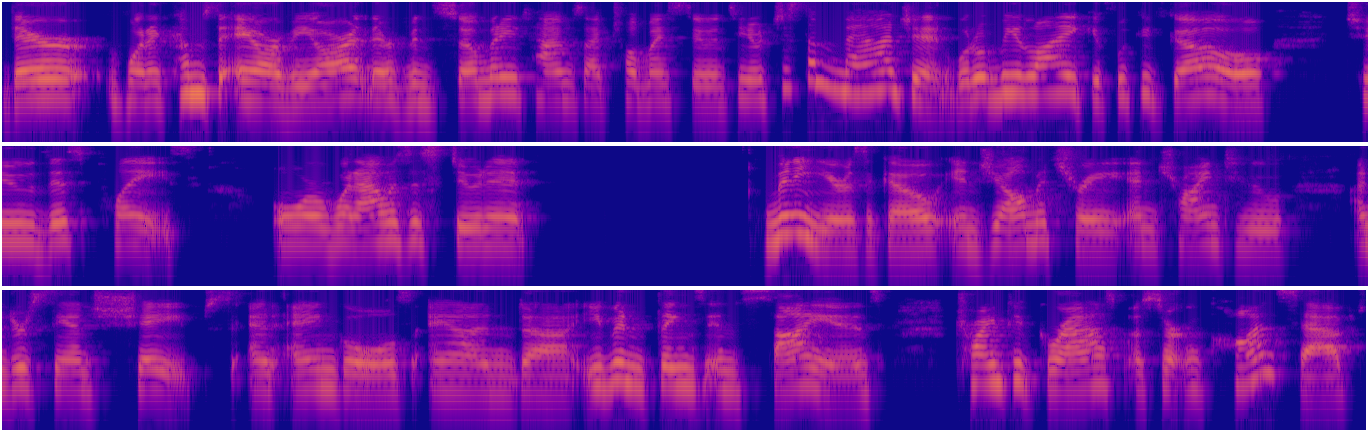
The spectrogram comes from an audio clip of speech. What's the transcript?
there when it comes to ARVR, there have been so many times I've told my students, you know, just imagine what it would be like if we could go to this place. Or when I was a student many years ago in geometry and trying to understand shapes and angles and uh, even things in science, trying to grasp a certain concept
